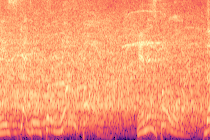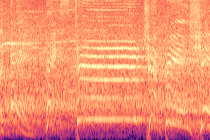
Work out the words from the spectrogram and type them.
is scheduled for one fall and is for the NXT Championship.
